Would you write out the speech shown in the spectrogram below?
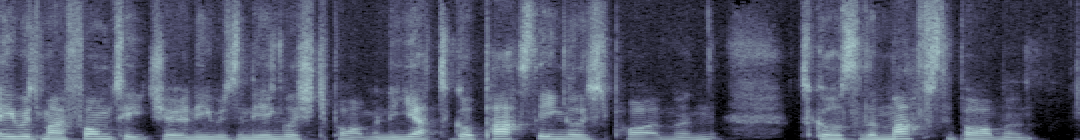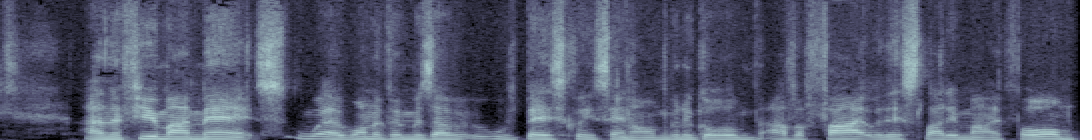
he was my form teacher and he was in the English department and you had to go past the English department to go to the maths department. And a few of my mates, where one of them was was basically saying, "Oh, I'm going to go and have a fight with this lad in my form."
